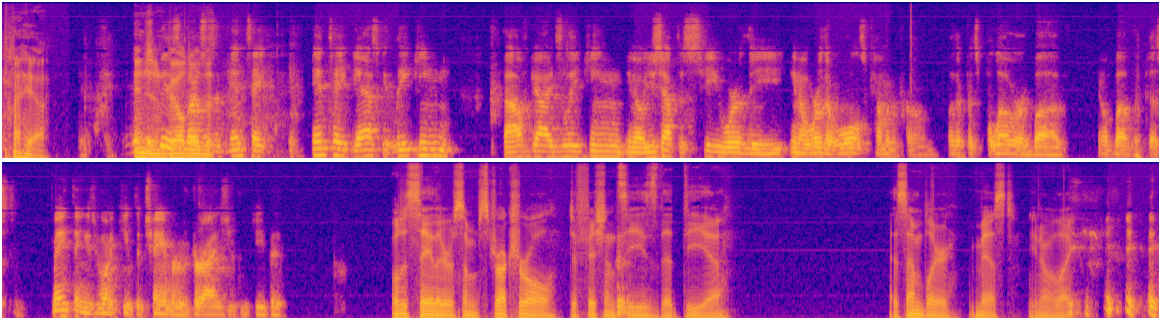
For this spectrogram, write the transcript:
by uh Engine could be as builders as intake intake gasket leaking, valve guides leaking. You know, you just have to see where the you know where the oil's coming from, whether if it's below or above, you know, above the piston. Main thing is you want to keep the chamber as dry as you can keep it. we'll just say there were some structural deficiencies that the uh assembler missed, you know, like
